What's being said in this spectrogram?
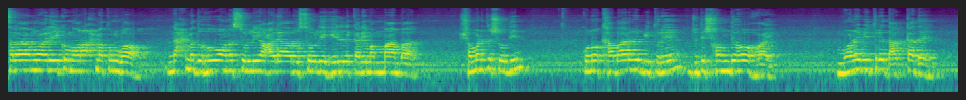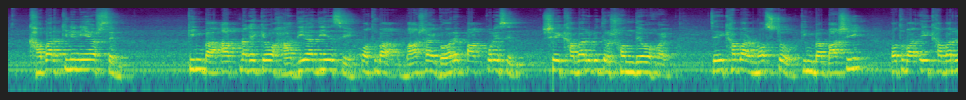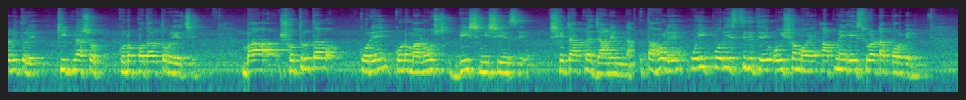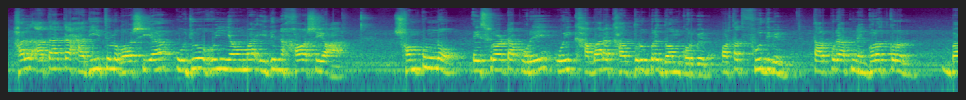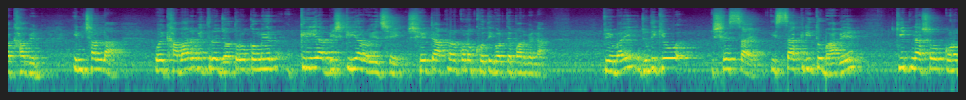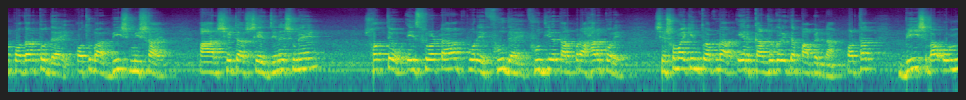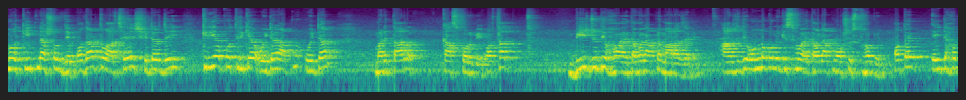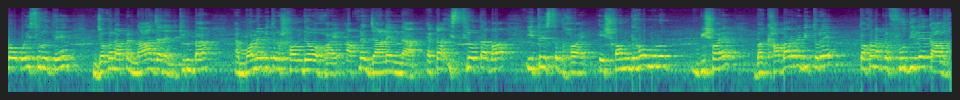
আসসালামু আলাইকুম রহমতুল্লাহ। নাহমাদুহু আনসুল্লি আলা রসুলিহিল কারিম আম্মাবাদ সম্মানিত সৌদিন, কোনো খাবারের ভিতরে যদি সন্দেহ হয়, মনের ভিতরে ধাক্কা দেয়, খাবার কিনে নিয়ে আসছেন, কিংবা আপনাকে কেউ হাদিয়া দিয়েছে অথবা বাসায় ঘরে পাক করেছেন, সেই খাবারের ভিতরে সন্দেহ হয়। যে এই খাবার নষ্ট কিংবা বাসি অথবা এই খাবারের ভিতরে কীটনাশক কোনো পদার্থ রয়েছে বা শত্রুতা করে কোনো মানুষ বিষ মিশিয়েছে, সেটা আপনি জানেন না। তাহলে ওই পরিস্থিতিতে ওই সময় আপনি এই সুরাটা পড়বেন। হাল আতাকা হাদিতুল ঘসিয়া উজু হুইয়াউমা ইদিন হসিয়া সম্পূর্ণ এই সুরাটা পরে ওই খাবার খাদ্যর উপরে দম করবেন, অর্থাৎ ফু দিবেন, তারপরে আপনি গলত করুন বা খাবেন। ইনশাল্লাহ ওই খাবারের ভিতরে যত রকমের ক্রিয়া বিষক্রিয়া রয়েছে, সেটা আপনার কোনো ক্ষতি করতে পারবে না। প্রিয় ভাই, যদি কেউ স্বেচ্ছায় ইচ্ছাকৃতভাবে কীটনাশক কোনো পদার্থ দেয় অথবা বিষ মিশায়, আর সেটা সে জেনে শুনে সত্ত্বেও এই সুরাটা পরে ফু দেয়, ফু দিয়ে তারপর আহার করে, সে সময় কিন্তু আপনার এর কার্যকারিতা পাবেন না। অর্থাৎ বিষ বা অন্য কীটনাশক যে পদার্থ আছে, সেটার যেই ক্রিয়া পত্রিকা ওইটার আপনি ওইটার মানে তার কাজ করবে। অর্থাৎ বিষ যদি হয় তাহলে আপনি মারা যাবেন। আর যদি অন্য কোনো কিছু হয় তাহলে আপনি অসুস্থ হবেন। অতএব এইটা হলো ওই শুরুতে যখন আপনি না জানেন কিংবা মনের ভিতরে সন্দেহ হয়, আপনি জানেন না, একটা স্থিরতা বা ইতস্তত হয়, এই সন্দেহমূলক বিষয় বা খাবারের ভিতরে তখন আপনি ফু দিলে কাজ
